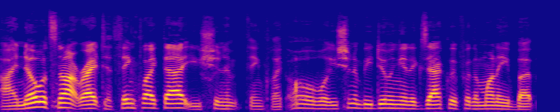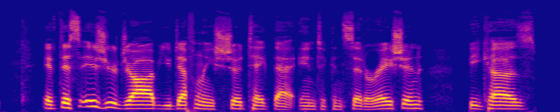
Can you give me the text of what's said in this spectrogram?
I know it's not right to think like that. You shouldn't think like, oh, well, you shouldn't be doing it exactly for the money. But if this is your job, you definitely should take that into consideration because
